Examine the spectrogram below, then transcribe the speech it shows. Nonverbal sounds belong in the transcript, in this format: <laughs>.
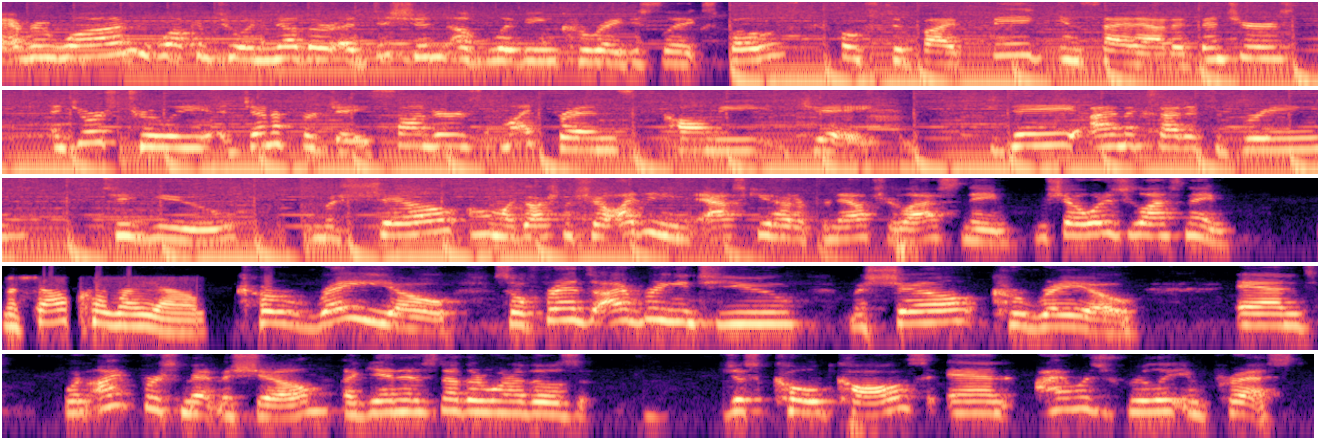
everyone. Welcome to another edition of Living Courageously Exposed, hosted by Big Inside Out Adventures and yours truly, Jennifer J. Saunders. My friends call me Jay. Today, I'm excited to bring to you Michelle. Oh my gosh, Michelle, I didn't even ask you how to pronounce your last name. Michelle, what is your last name? Michelle Correo. Correo. So, friends, I'm bringing to you Michelle Correo. And when I first met Michelle, again, it's another one of those just cold calls. And I was really impressed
